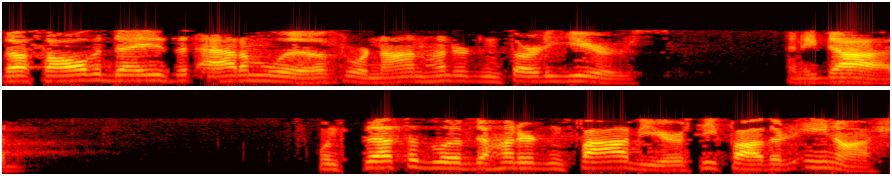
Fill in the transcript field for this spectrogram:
Thus, all the days that Adam lived were 930 years, and he died. When Seth had lived 105 years, he fathered Enosh.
